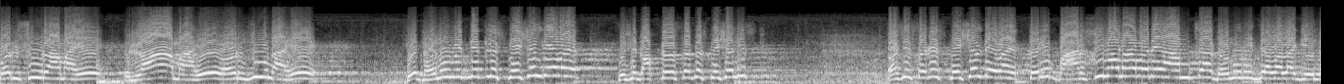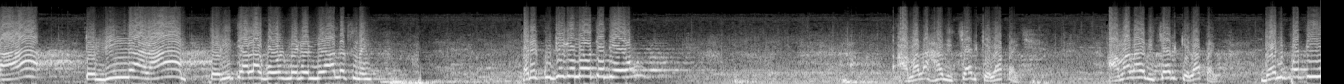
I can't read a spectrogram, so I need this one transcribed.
परशुराम आहे राम आहे अर्जुन आहे. हे धनुर्विद्येतले स्पेशल देव आहेत. जसे डॉक्टर असतात ना स्पेशालिस्ट असे सगळे स्पेशल देव आहेत. तरी बार्सिलोनामध्ये आमचा धनुर्विद्यावाला गेला तो लिंगाराम तरी त्याला गोल्ड मेडल मिळालंच नाही. अरे कुठे गेले होते देव? आम्हाला हा विचार केला पाहिजे. आम्हाला हा विचार केला पाहिजे. गणपती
